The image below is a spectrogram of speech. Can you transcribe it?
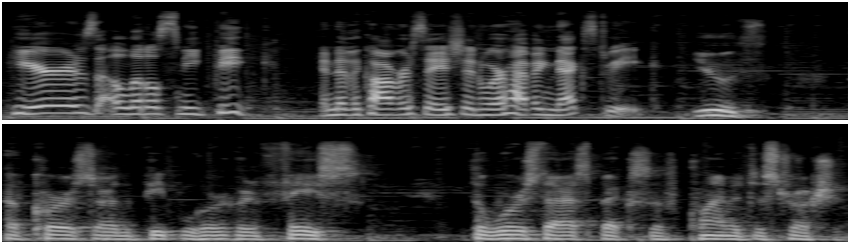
here's a little sneak peek into the conversation we're having next week. Youth, of course, are the people who are going to face the worst aspects of climate destruction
